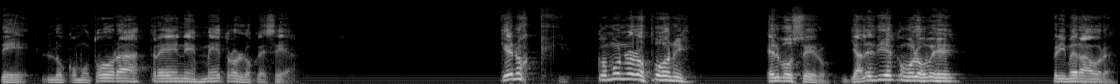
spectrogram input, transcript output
de locomotoras, trenes, metros, lo que sea. ¿Qué nos, ¿Cómo nos los pone el vocero? Ya les dije cómo lo ve primera hora.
